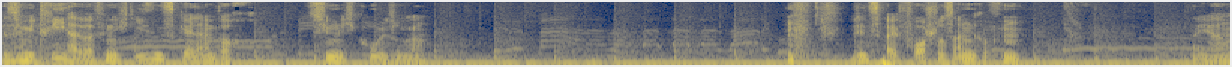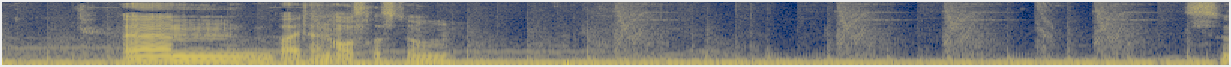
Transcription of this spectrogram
Der Symmetrie halber finde ich diesen Scale einfach ziemlich cool sogar. Mit den zwei Vorschussangriffen. Naja. Ähm, weiter in Ausrüstung. So.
